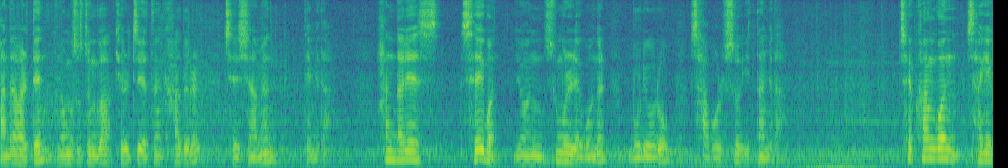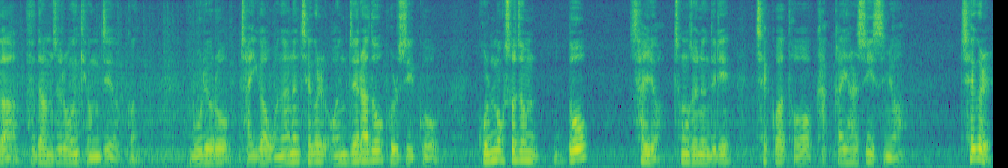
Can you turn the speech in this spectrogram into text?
반납할 땐 영수증과 결제했던 카드를 제시하면 됩니다. 한 달에 3권, 연 24권을 무료로 사볼 수 있답니다. 책 한 권 사기가 부담스러운 경제 여건, 무료로 자기가 원하는 책을 언제라도 볼 수 있고 골목 서점도 살려 청소년들이 책과 더 가까이 할 수 있으며 책을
